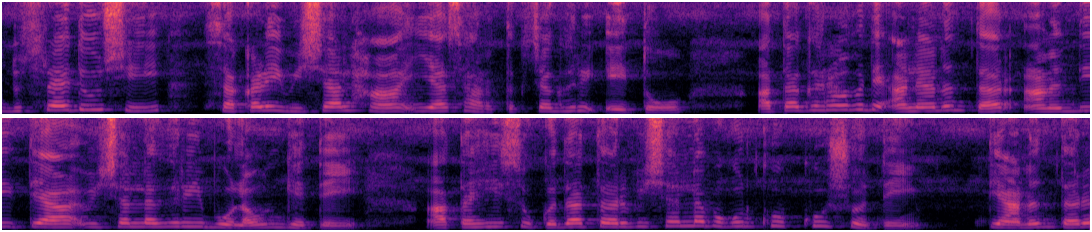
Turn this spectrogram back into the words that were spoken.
दुसऱ्या दिवशी सकाळी विशाल हा या सार्थकच्या घरी येतो. आता घरामध्ये आल्यानंतर आनंदी त्या विशालला घरी बोलावून घेते. आता ही सुखदा तर विशालला बघून खूप खुश होते. त्यानंतर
